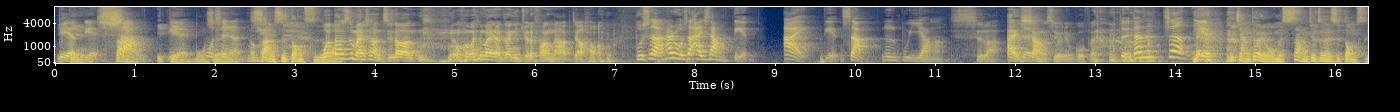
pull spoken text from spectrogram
点点上一点陌生人。生人上是动词、哦。我倒是蛮想知道，我是蛮想知道，你觉得放哪比较好？不是啊，他如果是爱上点。爱点上那是不一样啊，是啦，爱上是有点过分，对，但是这也 你讲对了，我们上就真的是动词，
